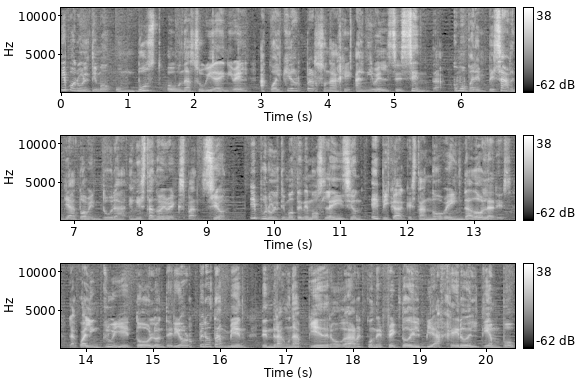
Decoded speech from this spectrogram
Y por último, un boost o una subida de nivel a cualquier personaje al nivel 60, como para empezar ya tu aventura en esta nueva expansión. Y por último tenemos la edición épica que está a 90 dólares, la cual incluye todo lo anterior, pero también tendrán una piedra hogar con efecto del viajero del tiempo,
